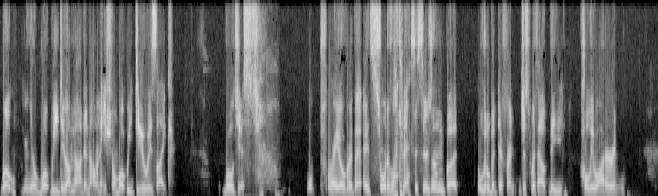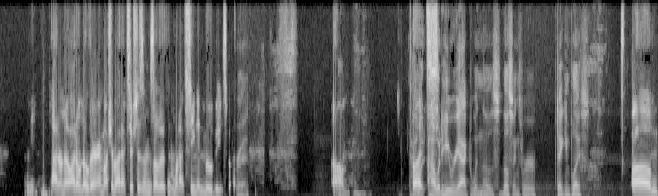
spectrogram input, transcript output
what you know, what we do. I'm not denominational. What we do is like we'll just we'll pray over that. It's sort of like an exorcism, but a little bit different, just without the holy water and. I mean, I don't know. I don't know very much about exorcisms other than what I've seen in movies, but Right. Um, How would, how would he react when those those things were taking place? Um,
